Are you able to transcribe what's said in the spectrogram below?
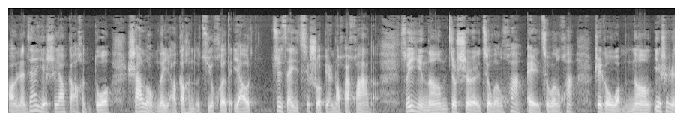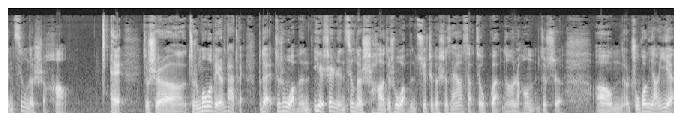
啊。人家也是要搞很多沙龙的，也要搞很多聚会的，也要。聚在一起说别人的坏话的，所以呢，就是酒文化，哎，酒文化这个我们呢夜深人静的时候，哎，就是就是摸摸别人大腿，不对，就是我们夜深人静的时候，就是我们去这个十三幺小酒馆呢，然后我们就是，嗯，烛光摇曳，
